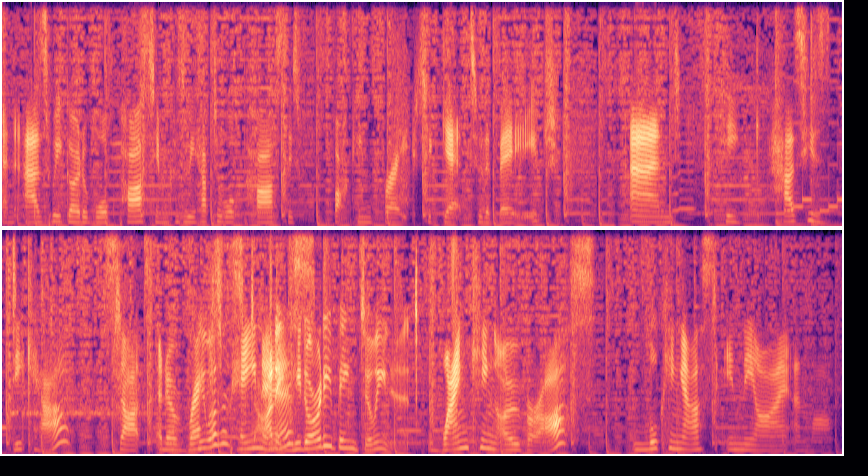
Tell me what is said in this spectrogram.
And as we go to walk past him, because we have to walk past this fucking freak to get to the beach, and he has his dick out, starts an erect He wasn't penis, starting. He'd already been doing it. wanking over us, looking us in the eye and laughing.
